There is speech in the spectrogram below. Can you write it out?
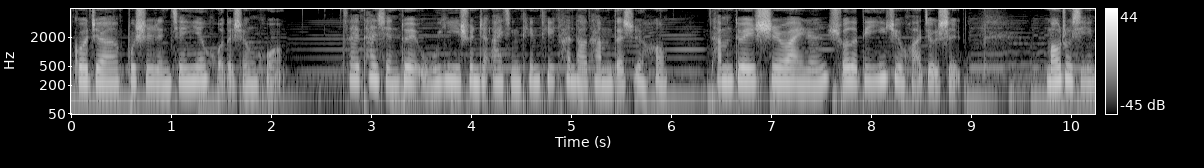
过着不食人间烟火的生活。在探险队无意顺着爱情天梯看到他们的时候，他们对世外人说的第一句话就是：“毛主席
